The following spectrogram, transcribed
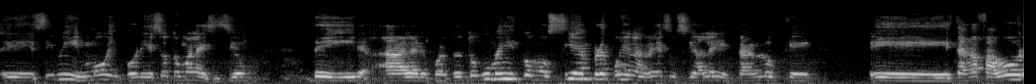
eh, sí mismo y por eso toma la decisión de ir al aeropuerto de Tocumen y como siempre pues en las redes sociales están los que eh, están a favor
